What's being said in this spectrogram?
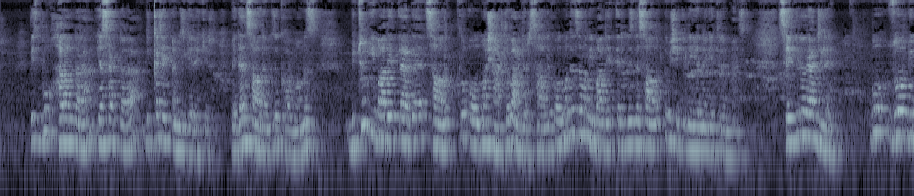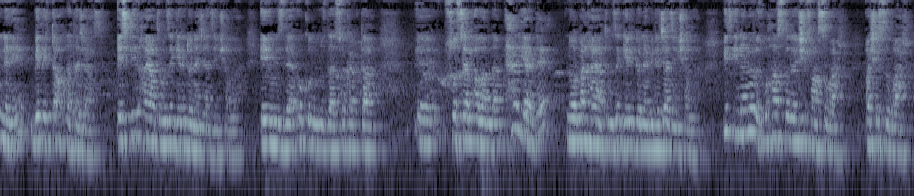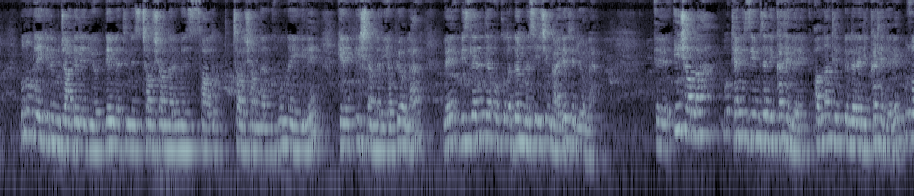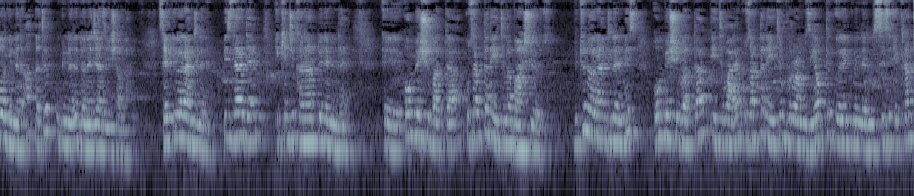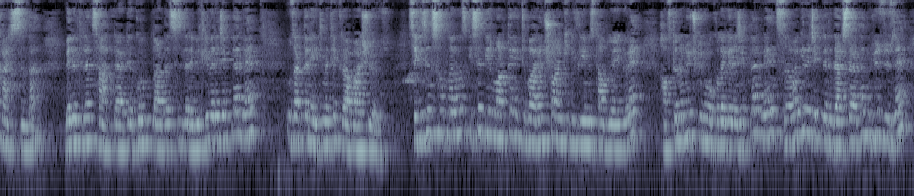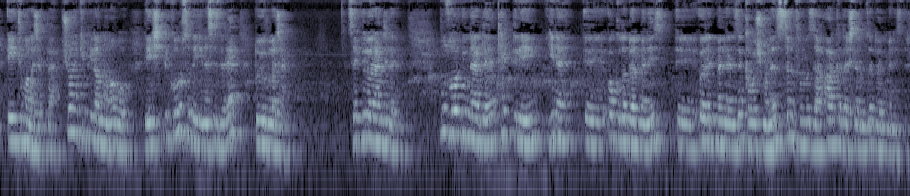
Biz bu haramlara, yasaklara dikkat etmemiz gerekir. Beden sağlığımızı korumamız, bütün ibadetlerde sağlıklı olma şartı vardır. Sağlık olmadığı zaman ibadetlerimiz de sağlıklı bir şekilde yerine getirilmez. Sevgili öğrencilerim, bu zor günleri birlikte atlatacağız. Eski hayatımıza geri döneceğiz inşallah. Evimizde, okulumuzda, sokakta, e, sosyal alanda, her yerde normal hayatımıza geri dönebileceğiz inşallah. Biz inanıyoruz bu hastalığın şifası var, aşısı var. Bununla ilgili mücadele ediyor devletimiz, çalışanlarımız, sağlık çalışanlarımız bununla ilgili gerekli işlemleri yapıyorlar ve bizlerin de okula dönmesi için gayret ediyorlar. Ee, inşallah bu temizliğimize dikkat ederek, alınan tedbirlere dikkat ederek bu zor günleri atlatıp bugünlere döneceğiz inşallah. Sevgili öğrencilerim, bizler de ikinci kanaat döneminde e, 15 Şubat'ta uzaktan eğitime başlıyoruz. Bütün öğrencilerimiz 15 Şubat'tan itibaren uzaktan eğitim programımızı yaptık. Öğretmenlerimiz sizi ekran karşısında belirtilen saatlerde, gruplarda sizlere bilgi verecekler ve uzaktan eğitime tekrar başlıyoruz. 8. sınıflarımız ise 1 Mart'tan itibaren şu anki bildiğimiz tabloya göre haftanın 3 günü okula gelecekler ve sınava girecekleri derslerden yüz yüze eğitim alacaklar. Şu anki planlama bu. Değişiklik olursa da yine sizlere duyurulacak. Sevgili öğrencilerim, bu zor günlerde tek dileğim yine e, okula dönmeniz, e, öğretmenlerinize kavuşmanız, sınıfımıza, arkadaşlarımıza dönmenizdir.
